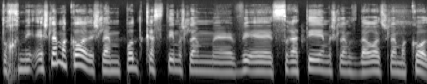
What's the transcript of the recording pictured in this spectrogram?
תוכנית, יש להם הכל, יש להם פודקאסטים, יש להם אה, אה, סרטים, יש להם סדרות, יש להם הכל.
